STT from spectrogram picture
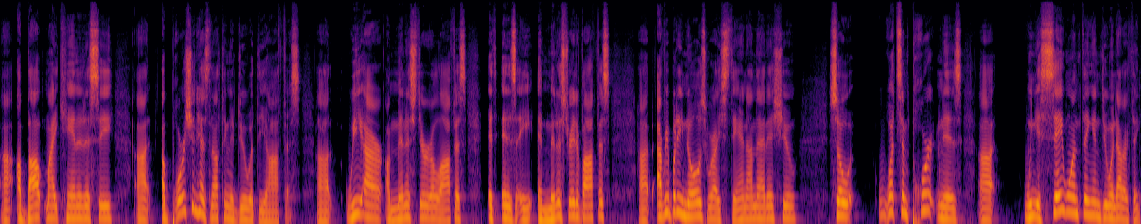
uh, about my candidacy. Uh, abortion has nothing to do with the office. Uh, we are a ministerial office. It is a administrative office. Uh, everybody knows where I stand on that issue. So what's important is when you say one thing and do another thing.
